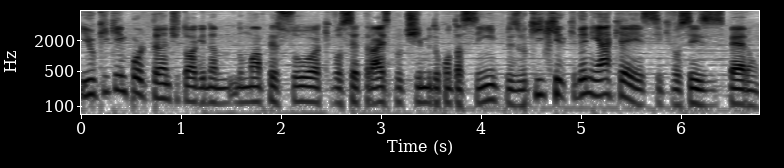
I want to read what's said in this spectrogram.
E o que, que é importante, Tog, numa pessoa que você traz para o time do Conta Simples? O que, que, que DNA que é esse que vocês esperam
